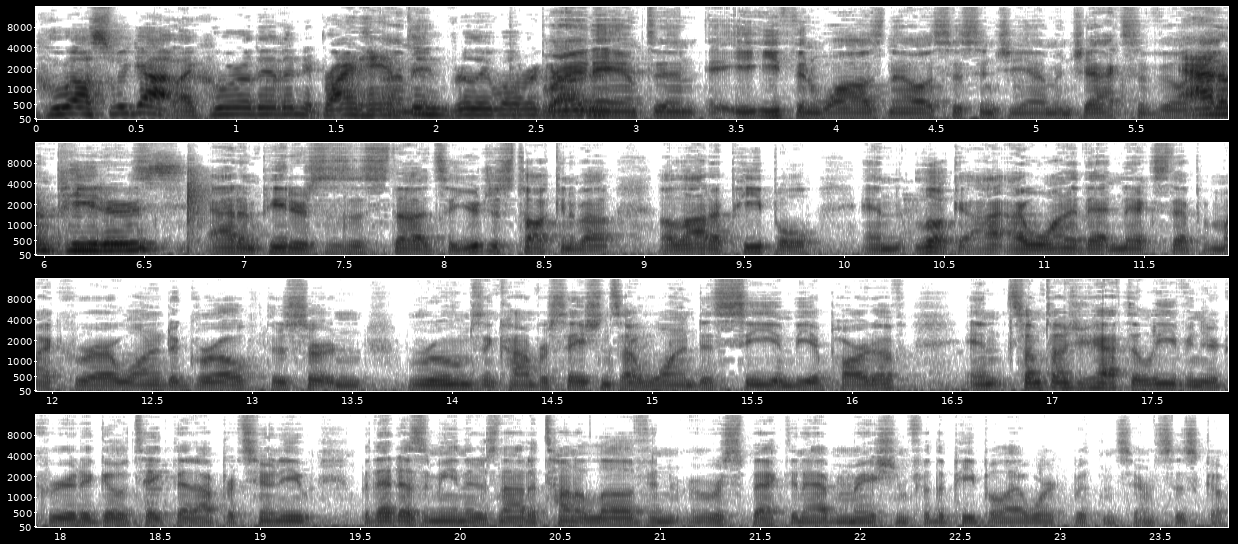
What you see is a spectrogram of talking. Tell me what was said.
Who else we got? Like, who are the other? Brian I Hampton, mean, really well regarded. Brian Hampton, Ethan Waugh, now assistant GM in Jacksonville. Adam Peters. Adam Peters is a stud. So you're just talking about a lot of people. And look, I, I wanted that next step in my career. I wanted to grow. There's certain rooms and conversations I wanted to see and be a part of. And sometimes you have to leave in your career to go take that opportunity. But that doesn't mean there's not a ton of love and respect and admiration for the people I worked with in San Francisco.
